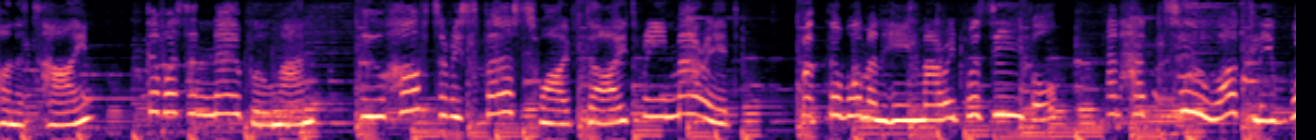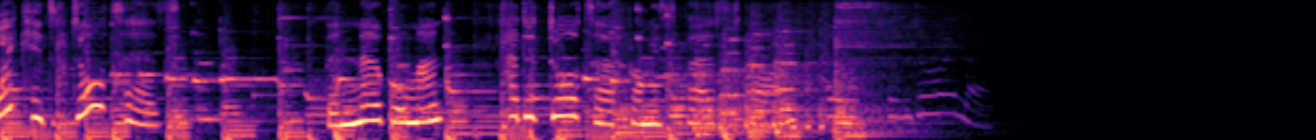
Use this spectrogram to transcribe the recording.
upon a time, there was a nobleman who, after his first wife died, remarried. But the woman he married was evil and had two ugly, wicked daughters. The nobleman had a daughter from his first wife.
